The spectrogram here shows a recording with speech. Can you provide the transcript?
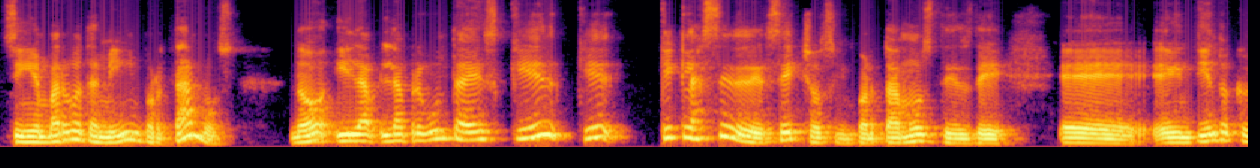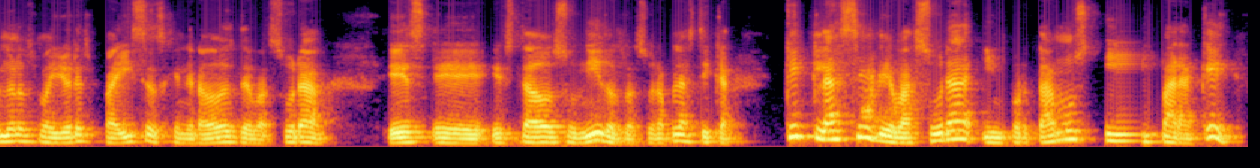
sin embargo también importamos, ¿no? Y la, pregunta es, ¿qué, qué, clase de desechos importamos desde, eh, entiendo que uno de los mayores países generadores de basura es eh, Estados Unidos, basura plástica. ¿Qué clase de basura importamos y para qué?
